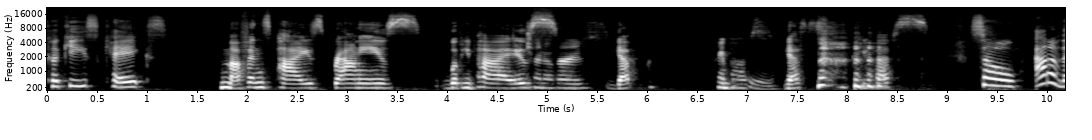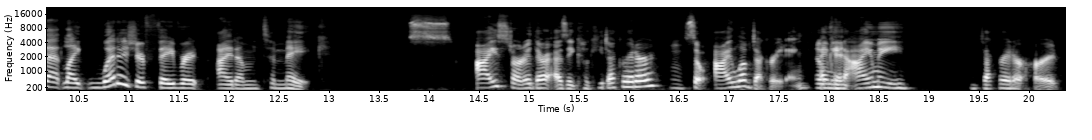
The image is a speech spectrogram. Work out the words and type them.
cookies, cakes. Muffins, pies, brownies, whoopie pies. turnovers, Yep. cream puffs. Ooh. Yes. Cream puffs. So, out of that, like, what is your favorite item to make? I started there as a cookie decorator, Mm. so I love decorating. Okay. I mean, I'm a decorator at heart,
